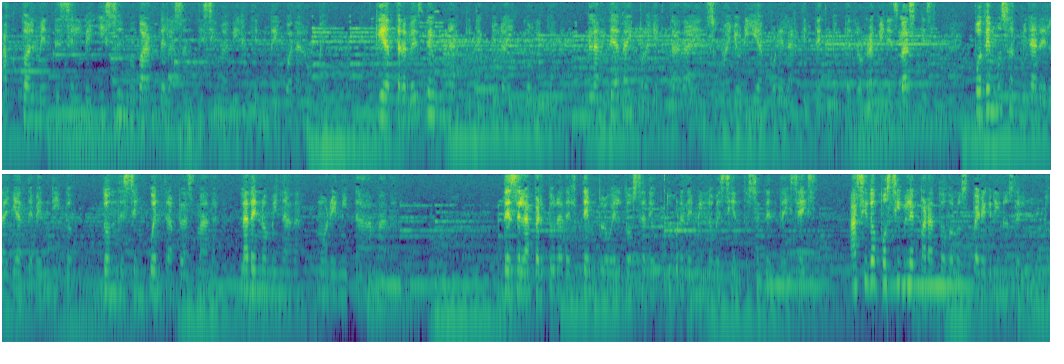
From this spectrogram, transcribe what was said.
Actualmente es el bellísimo hogar de la Santísima Virgen de Guadalupe, que a través de una arquitectura icónica, planteada y proyectada en su mayoría por el arquitecto Pedro Ramírez Vázquez, podemos admirar el ayate bendito donde se encuentra plasmada la denominada Morenita Amada. Desde la apertura del templo el 12 de octubre de 1976, ha sido posible para todos los peregrinos del mundo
